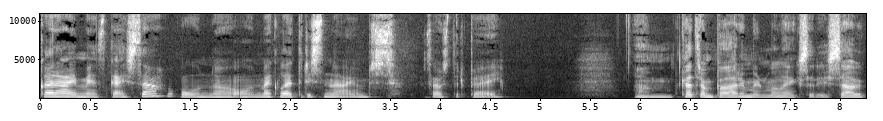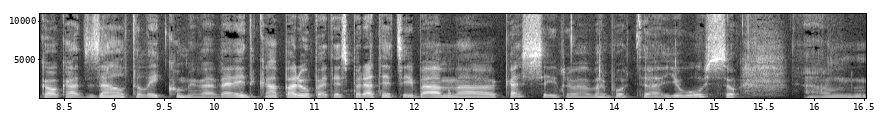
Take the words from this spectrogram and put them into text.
karājumies gaisā un, un meklēt risinājumus savstarpēji. Um, katram pārim ir, man liekas, arī savi kaut kādi zelta likumi vai veidi, kā parūpēties par attiecībām. Uh, kas ir uh, varbūt uh, jūsu um,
